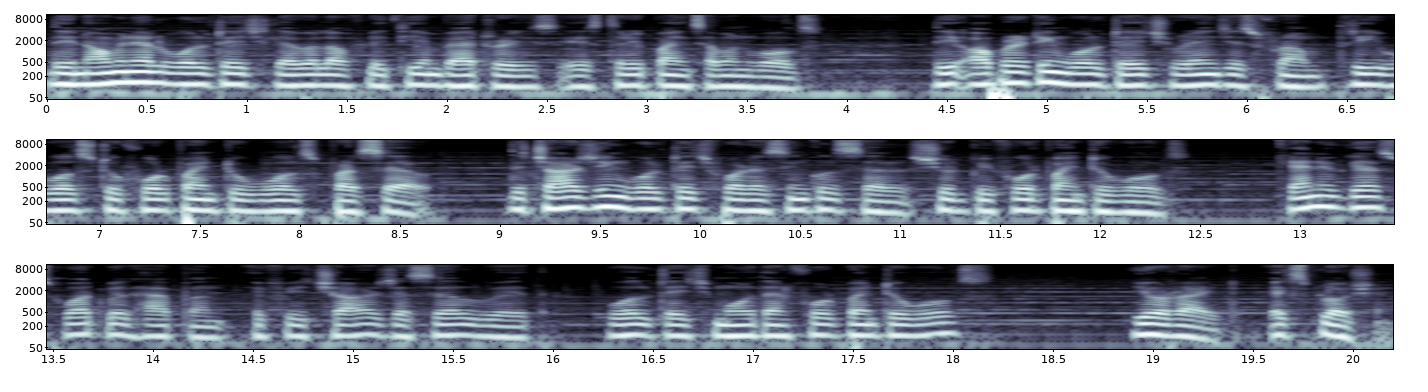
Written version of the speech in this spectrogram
The nominal voltage level of lithium batteries is 3.7 volts. The operating voltage ranges from 3 volts to 4.2 volts per cell. The charging voltage for a single cell should be 4.2 volts. Can you guess what will happen if we charge a cell with voltage more than 4.2 volts? You're right, explosion.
